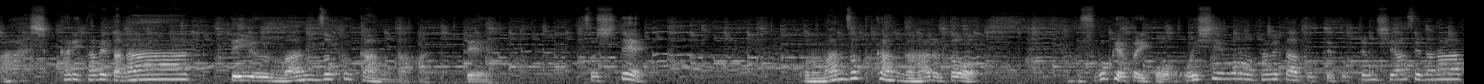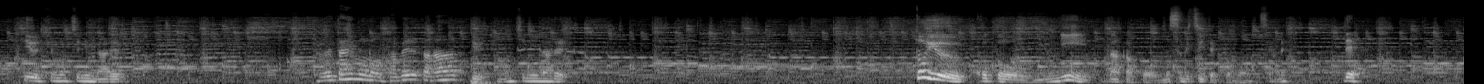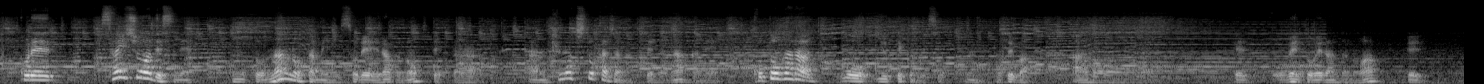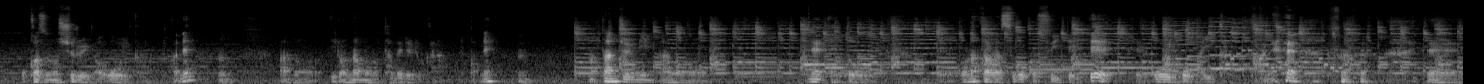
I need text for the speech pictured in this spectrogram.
ああしっかり食べたなーっていう満足感があってそしてこの満足感があるとすごくやっぱりこう美味しいものを食べた後ってとっても幸せだなっていう気持ちになれる。食べたいものを食べれたなっていう気持ちになれる。ということになんかこう結びついていくと思うんですよね。でこれ最初はですね、うん、と何のためにそれ選ぶのって言ったらあの気持ちとかじゃなくてねなんかね事柄を言っていくんですよ、うん、例えばあのえお弁当を選んだのはえおかずの種類が多いからとかね、うん、あのいろんなもの食べれるからとかね、うんまあ、単純にあのねえっとお腹がすごく空いていて、え多い方がいいからとかね、え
